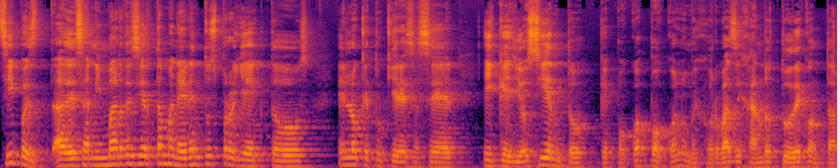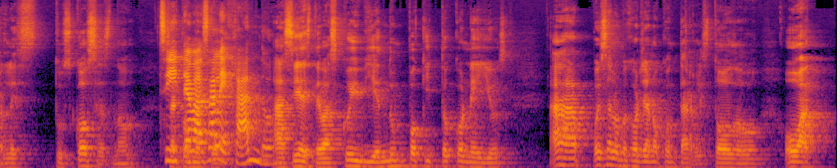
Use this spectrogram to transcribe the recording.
sí, pues a desanimar de cierta manera en tus proyectos, en lo que tú quieres hacer y que yo siento que poco a poco a lo mejor vas dejando tú de contarles tus cosas, ¿no? O Sí, sea, te vas que- alejando. Así es, te vas cohibiendo un poquito con ellos. Ah, pues a lo mejor ya no contarles todo. O a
